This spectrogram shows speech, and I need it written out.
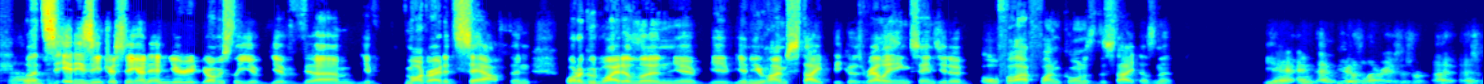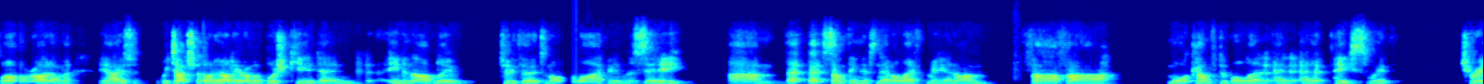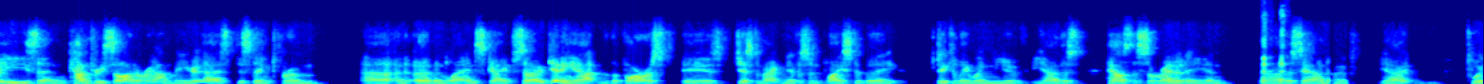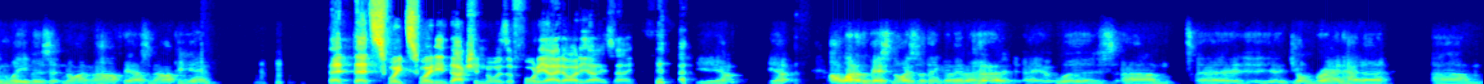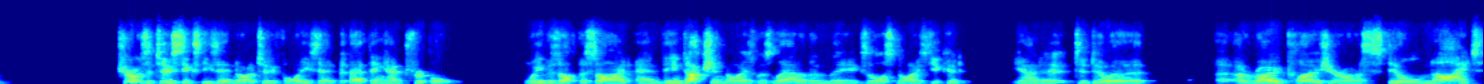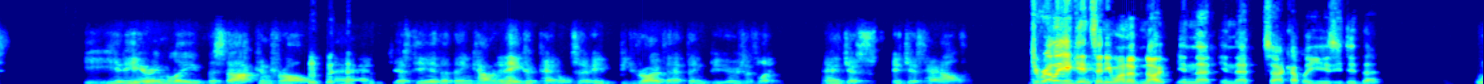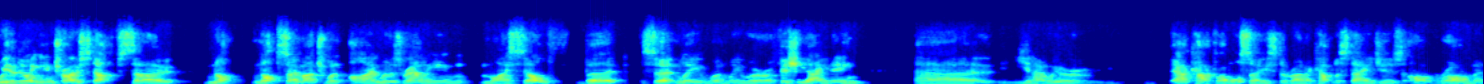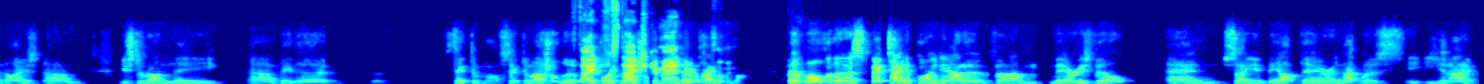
Um, Well, it's it is interesting, and and you're obviously you've you've um, you've migrated south, and what a good way to learn your your, your new home state because rallying sends you to all far flung corners of the state, doesn't it? yeah, and, and beautiful areas as uh, as well, right? I'm a, you know, as we touched on earlier, I'm a bush kid, and even though I've lived two thirds of my life in the city, um, that that's something that's never left me, and I'm far far more comfortable and, and, and at peace with trees and countryside around me as distinct from uh, an urban landscape. So getting out into the forest is just a magnificent place to be, particularly when you've you know this how's the serenity and uh, the sound of you know twin Webers at nine and a half thousand RPM. that that sweet sweet induction noise of forty eight IDAs, hey? yeah, yeah. Oh, one of the best noises I think I've ever heard. Uh, it was um, uh, John Brand had a um, sure it was a 260Z, not a 240Z, but that thing had triple Webers off the side, and the induction noise was louder than the exhaust noise. You could, you know, to, to do a a road closure on a still night, you'd hear him leave the start control and just hear the thing coming, and he could pedal too. He, he drove that thing beautifully, and it just it just howled. Did you rally against anyone of note in that in that uh, couple of years you did that? We were doing intro stuff, so not not so much when I was rallying myself, but certainly when we were officiating. Uh, you know, we were our car club also used to run a couple of stages of ROM, and I um, used to run the uh, be the sector well, sector marshal, the stage, point stage marshal, commander or something. Well, for the spectator point out of um, Marysville, and so you'd be up there, and that was you know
